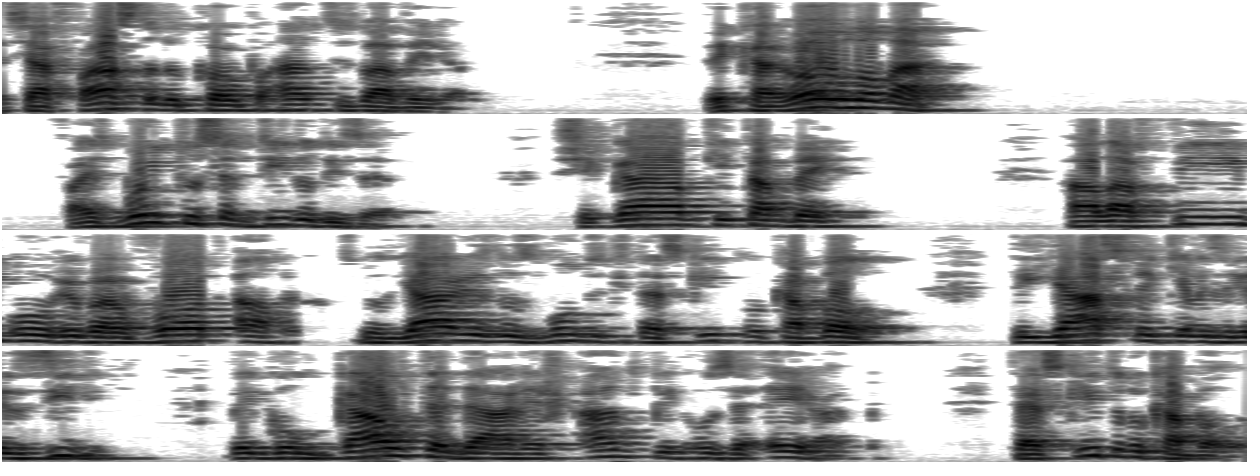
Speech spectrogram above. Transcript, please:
se afasta do corpo antes do Aveira. Vekarov Lomar, faz muito sentido dizer, chegam que também, Halafim o Rivavot os milhares dos mundos que está escrito no Kabbalah, de Yasre que eles residem, Begolgalta de Arech Anpin Uzeera, está escrito no Kabbalah,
